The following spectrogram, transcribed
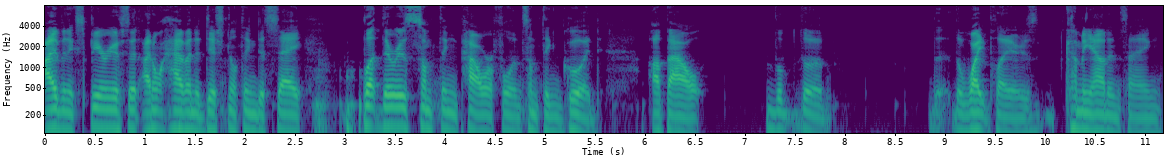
I haven't experienced it. I don't have an additional thing to say, but there is something powerful and something good about the the the, the white players coming out and saying,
